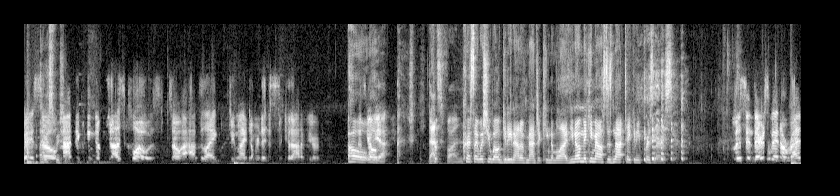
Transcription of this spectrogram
Okay, so we should- Magic Kingdom just closed, so I have to like do my darndest to get out of here. Oh Let's well, yeah, that's fun. Chris, I wish you well getting out of Magic Kingdom alive. You know Mickey Mouse does not take any prisoners. Listen, there's been a red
